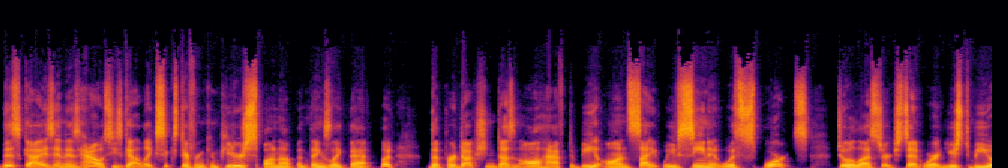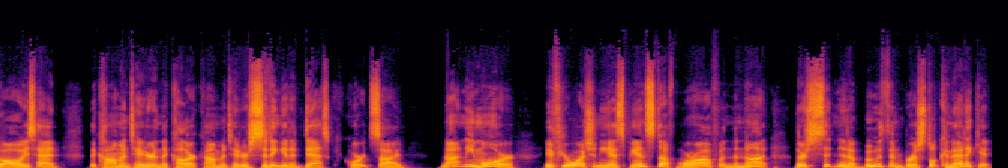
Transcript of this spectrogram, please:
this guy's in his house. He's got like six different computers spun up and things like that. But the production doesn't all have to be on site. We've seen it with sports to a lesser extent, where it used to be you always had the commentator and the color commentator sitting at a desk courtside. Not anymore. If you're watching ESPN stuff, more often than not, they're sitting in a booth in Bristol, Connecticut,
